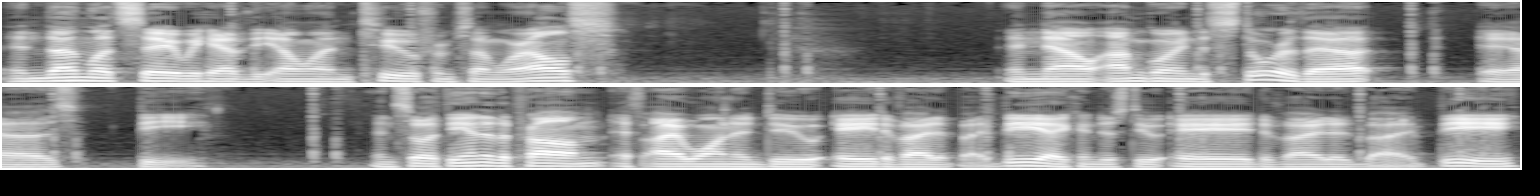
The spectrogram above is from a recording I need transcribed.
And then let's say we have the ln2 from somewhere else. And now I'm going to store that as b. And so at the end of the problem, if I want to do a divided by b, I can just do a divided by b.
